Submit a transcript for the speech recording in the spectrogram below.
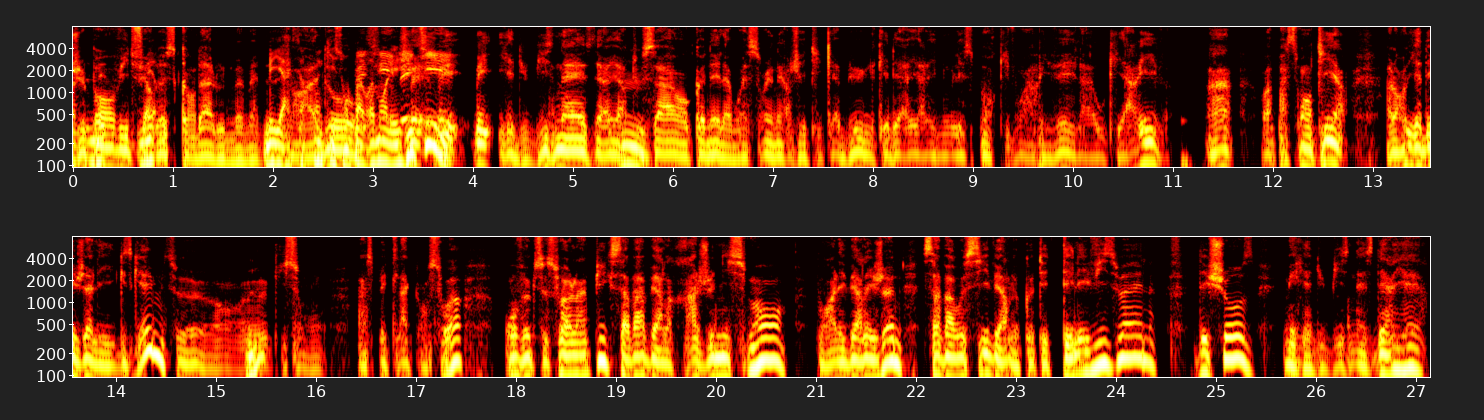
J'ai pas envie de faire de scandale ou de me mettre. Mais il y a certains qui sont pas vraiment légitimes. Mais il y a du business derrière hmm. tout ça. On connaît la boisson énergétique à bulles qui est derrière les, les sports qui vont arriver là ou qui arrivent. Hein, on va pas se mentir. Alors il y a déjà les X Games euh, hmm. qui sont un spectacle en soi. On veut que ce soit olympique, ça va vers le rajeunissement pour aller vers les jeunes, ça va aussi vers le côté télévisuel des choses, mais il y a du business derrière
